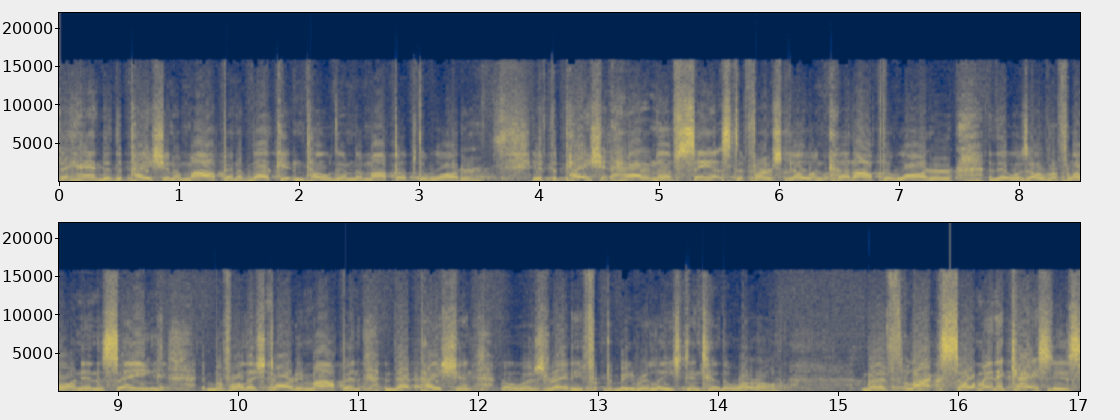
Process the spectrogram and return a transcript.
they handed the patient a mop and a bucket and told them to mop up the water. If the patient had enough sense to first go and cut off the water that was overflowing in the sink before they started mopping, that patient was ready for, to be released into the world. But if, like so many cases,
